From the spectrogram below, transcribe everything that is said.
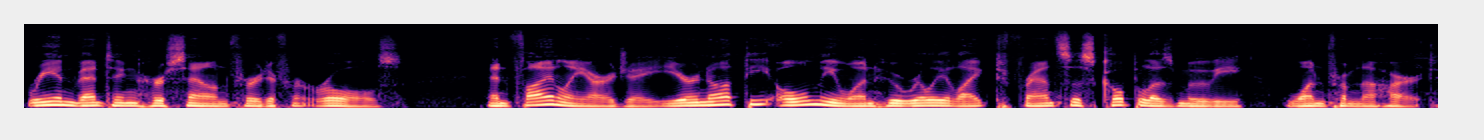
reinventing her sound for different roles. And finally, RJ, you're not the only one who really liked Francis Coppola's movie, One from the Heart.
